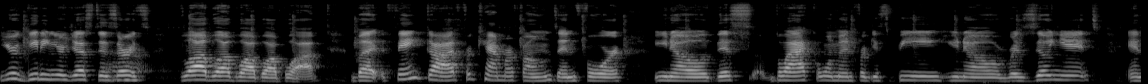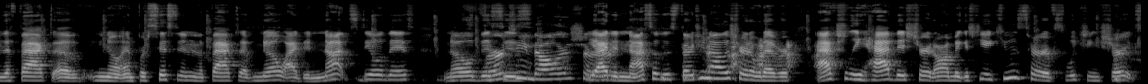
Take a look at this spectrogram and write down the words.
You're getting your just uh-huh. desserts. Blah, blah, blah, blah, blah. But thank God for camera phones and for, you know, this black woman for just being, you know, resilient in the fact of, you know, and persistent in the fact of, no, I did not steal this. No, this is. thirteen dollars shirt. Yeah, I did not steal this thirteen dollars shirt or whatever. I actually had this shirt on because she accused her of switching shirts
